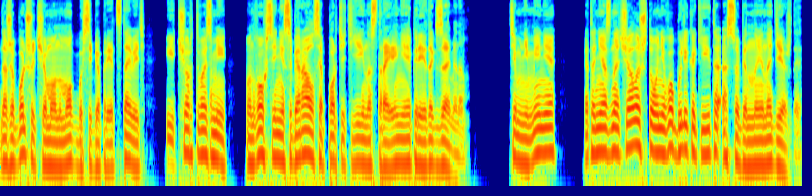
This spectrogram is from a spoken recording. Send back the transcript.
Даже больше, чем он мог бы себе представить. И, черт возьми, он вовсе не собирался портить ей настроение перед экзаменом. Тем не менее, это не означало, что у него были какие-то особенные надежды.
